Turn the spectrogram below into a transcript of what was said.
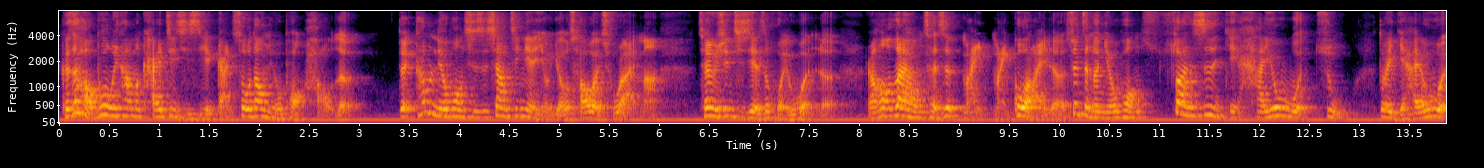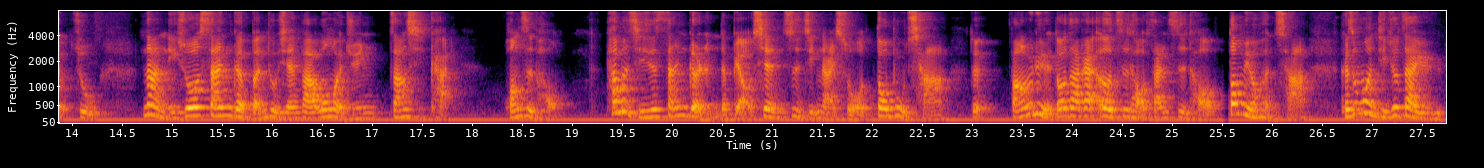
可是好不容易他们开季，其实也感受到牛棚好了。对他们牛棚其实像今年有尤朝伟出来嘛，陈宇勋其实也是回稳了。然后赖鸿成是买买过来的，所以整个牛棚算是也还有稳住，对，也还有稳住。那你说三个本土先发，翁伟军、张喜凯、黄子鹏，他们其实三个人的表现至今来说都不差，对，防御率也都大概二字头、三字头都没有很差。可是问题就在于，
